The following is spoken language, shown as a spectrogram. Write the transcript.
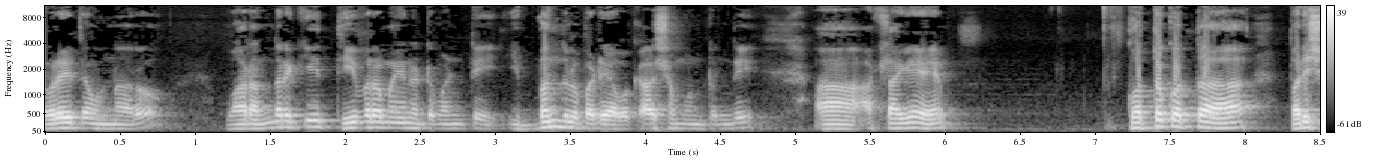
ఎవరైతే ఉన్నారో వారందరికీ తీవ్రమైనటువంటి ఇబ్బందులు పడే అవకాశం ఉంటుంది. అట్లాగే కొత్త కొత్త పరిశ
